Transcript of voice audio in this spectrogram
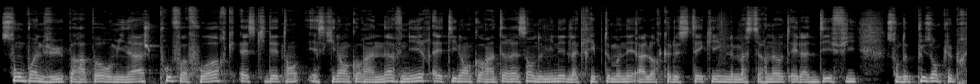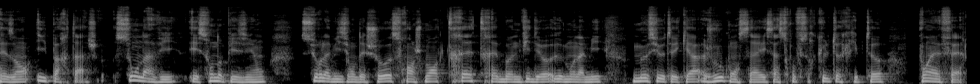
son point de vue par rapport au minage Proof of Work. Est-ce qu'il a encore un avenir? Est-il encore intéressant de miner de la crypto-monnaie alors que le staking, le masternode et la DeFi sont de plus en plus présents? Il partage son avis et son opinion sur la vision des choses. Franchement, très très bonne vidéo de mon ami Monsieur TK. Je vous conseille, ça se trouve sur culturecrypto.fr.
